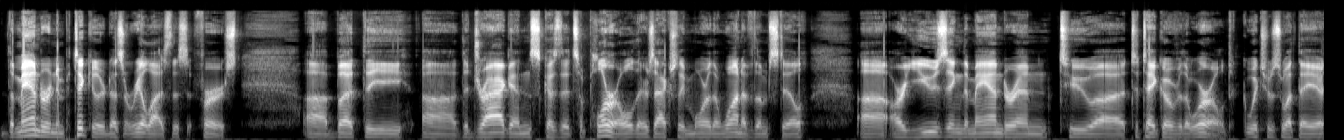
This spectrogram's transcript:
the Mandarin in particular doesn't realize this at first. Uh, but the uh, the dragons, because it's a plural, there's actually more than one of them still, uh, are using the Mandarin to uh, to take over the world, which was what they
